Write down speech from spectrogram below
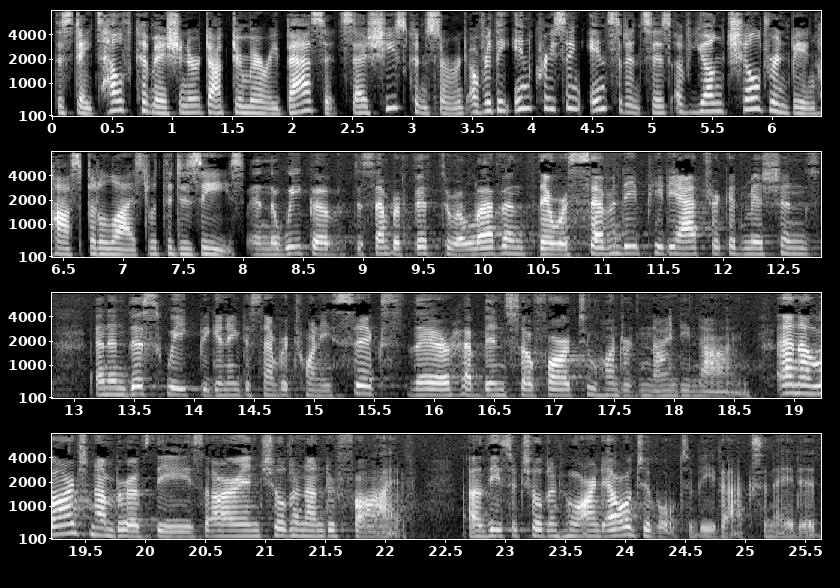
The state's health commissioner, Dr. Mary Bassett, says she's concerned over the increasing incidences of young children being hospitalized with the disease. In the week of December 5th through 11th, there were 70 pediatric admissions and in this week, beginning December 26th, there have been so far 299. And a large number of these are in children under five. Uh, these are children who aren't eligible to be vaccinated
